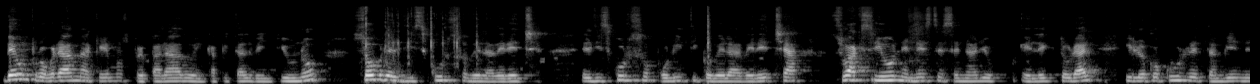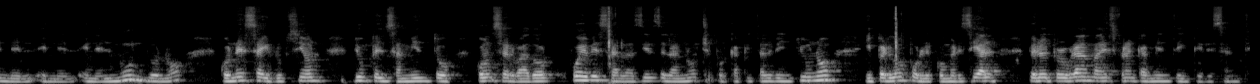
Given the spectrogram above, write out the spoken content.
vea un programa que hemos preparado en Capital 21 sobre el discurso de la derecha, el discurso político de la derecha su acción en este escenario electoral y lo que ocurre también en el, en el, en el mundo, ¿no? Con esa irrupción de un pensamiento conservador, jueves a las 10 de la noche por Capital 21, y perdón por el comercial, pero el programa es francamente interesante.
